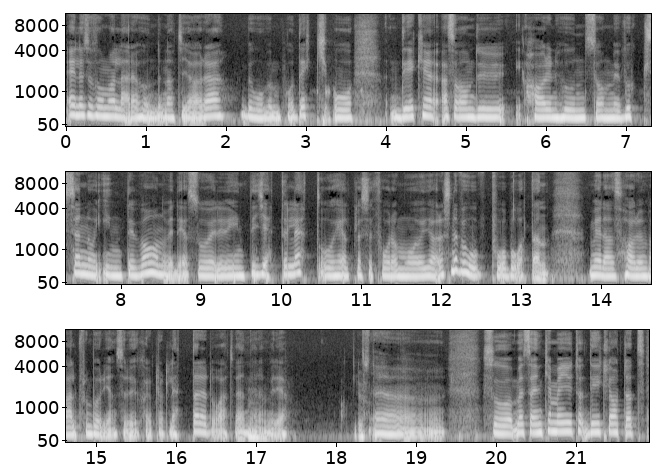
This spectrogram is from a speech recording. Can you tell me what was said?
Eller så får man lära hunden att göra behoven på däck. Och det kan, alltså om du har en hund som är vuxen och inte är van vid det så är det inte jättelätt att helt plötsligt få dem att göra sina behov på båten. Medan har du en valp från början så är det självklart lättare då att vänja mm. den vid det. Uh, så, men sen kan man ju ta, det är klart att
